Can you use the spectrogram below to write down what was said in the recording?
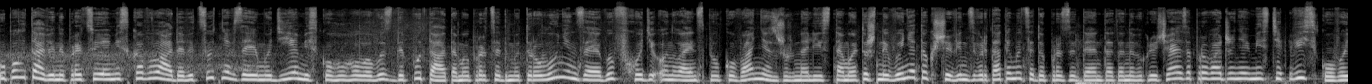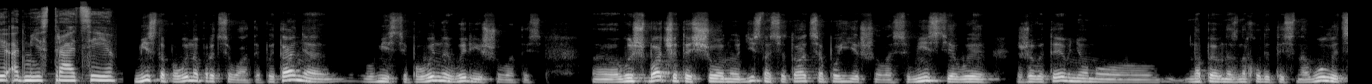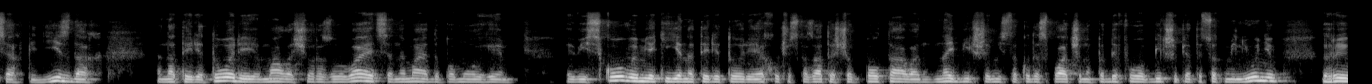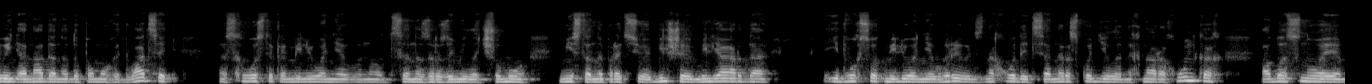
У Полтаві не працює міська влада, відсутня взаємодія міського голови з депутатами. Про це Дмитро Лунін заявив в ході онлайн-спілкування з журналістами. Тож не виняток, що він звертатиметься до президента та не виключає запровадження в місті військової адміністрації. Місто повинно працювати. Питання в місті повинні вирішуватись. Е, Ви ж бачите, що ну дійсно ситуація погіршилась в місті. Ви живете в ньому, напевно, знаходитесь на вулицях, під'їздах, на території. Мало що розвивається, немає допомоги військовим, які є на території. Я хочу сказати, що Полтава найбільше місто, куди сплачено ПДФО більше 500 мільйонів гривень, а надано допомоги 20 з хвостиком мільйонів. Ну це не зрозуміло, чому місто не працює. Більше мільярда і 200 мільйонів гривень знаходиться нерозподілених на рахунках обласної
